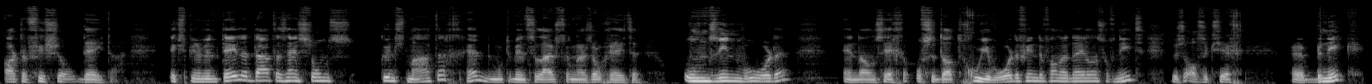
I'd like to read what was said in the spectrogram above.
Artificial data. Experimentele data zijn soms kunstmatig. Hè? Dan moeten mensen luisteren naar zogeheten onzinwoorden. En dan zeggen of ze dat goede woorden vinden van het Nederlands of niet. Dus als ik zeg uh, benik,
